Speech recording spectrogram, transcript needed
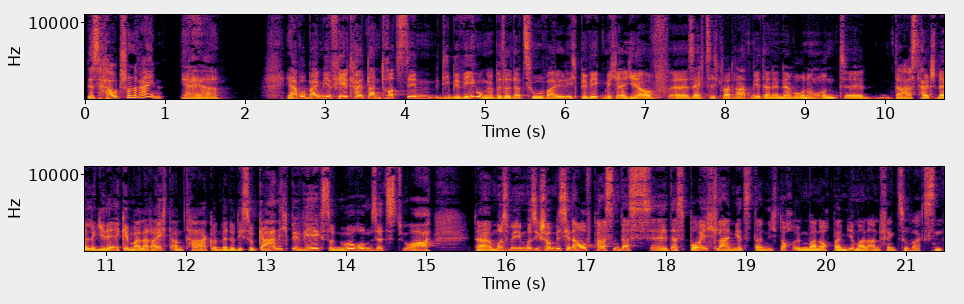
das haut schon rein. Ja, ja. Ja, wobei mir fehlt halt dann trotzdem die Bewegung ein bisschen dazu, weil ich bewege mich ja hier auf äh, 60 Quadratmetern in der Wohnung und äh, da hast halt schnell jede Ecke mal erreicht am Tag und wenn du dich so gar nicht bewegst und nur rumsitzt, boah, da muss, muss ich schon ein bisschen aufpassen, dass äh, das Bäuchlein jetzt dann nicht doch irgendwann auch bei mir mal anfängt zu wachsen.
